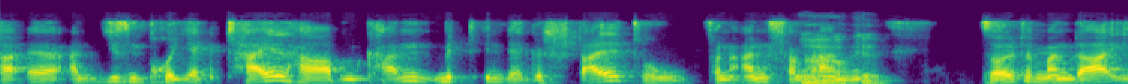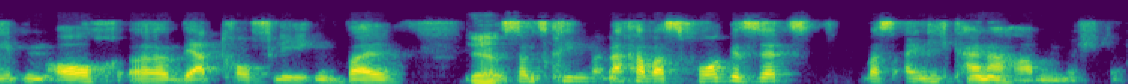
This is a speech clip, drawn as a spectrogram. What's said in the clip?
äh, an diesem Projekt teilhaben kann, mit in der Gestaltung von Anfang ah, okay. an, sollte man da eben auch äh, Wert drauf legen, weil ja. sonst kriegen wir nachher was vorgesetzt, was eigentlich keiner haben möchte.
